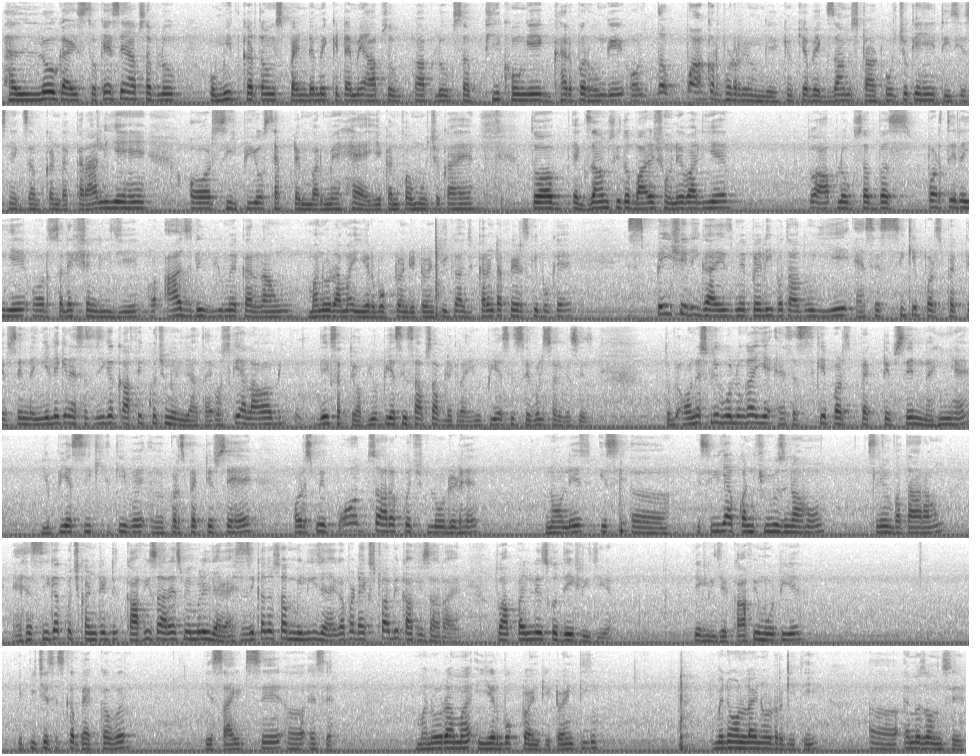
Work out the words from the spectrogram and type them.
Hello guys तो कैसे हैं आप सब लोग? उम्मीद करता हूँ इस पेंडेमिक के टाइम में आप सब, आप लोग सब ठीक होंगे, घर पर होंगे और दबा कर पढ़ रहे होंगे, क्योंकि अब एग्ज़ाम स्टार्ट हो चुके हैं टीसीएस ने एग्ज़ाम कंडक्ट करा लिए हैं और सीपीओ सितंबर में है, ये कंफर्म हो चुका है। तो अब एग्ज़ाम्स की तो बारिश होने वाली है तो आप लोग सब बस पढ़ते रहिए और सिलेक्शन लीजिए। और आज रिव्यू में कर रहा हूँ मनोरमा ईयर बुक ट्वेंटी का करंट अफेयर्स की बुक है स्पेशली गाइस मैं पहले ही बता दूँ, ये एसएससी के पर्सपेक्टिव से नहीं है, लेकिन एसएससी का काफ़ी कुछ मिल जाता है। उसके अलावा भी, देख सकते हो आप यूपीएससी हिसाब से आप लिख रहा है यूपीएससी सिविल सर्विसेज़ तो मैं ऑनेस्टली बोलूँगा, ये एसएससी के पर्सपेक्टिव से नहीं है यूपीएससी की पर्सपेक्टिव से है, और इसमें बहुत सारा कुछ लोडेड है। नॉलेज इस इसलिए आप कंफ्यूज ना हो, इसलिए मैं बता रहा हूँ एसएससी का कुछ कंटेंट काफ़ी सारा इसमें मिल जाएगा। एसएससी का तो सब मिल ही जाएगा बट एक्स्ट्रा भी काफ़ी सारा है। तो आप पहले इसको देख लीजिए। देख लीजिए, काफ़ी मोटी है। ये पीछे से इसका बैक कवर ये साइड से ऐसे Manorama year book twenty twenty मैंने ऑनलाइन ऑर्डर की थी अमेज़ोन से।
